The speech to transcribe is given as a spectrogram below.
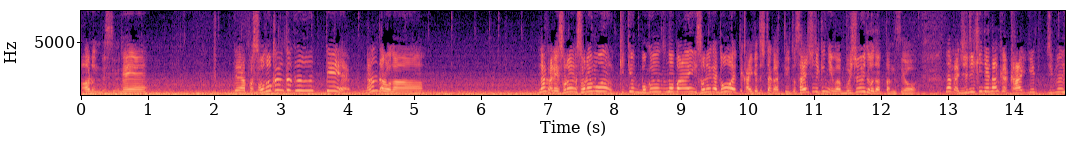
あるんですよね。で、やっぱその感覚って、なんだろうななんかね、それ、それも結局僕の場合、それがどうやって解決したかっていうと、最終的には部署移動だったんですよ。なんか自力でなんか解決、自分、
